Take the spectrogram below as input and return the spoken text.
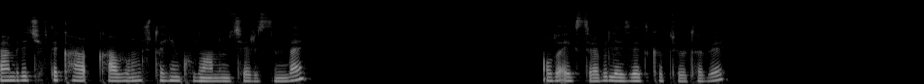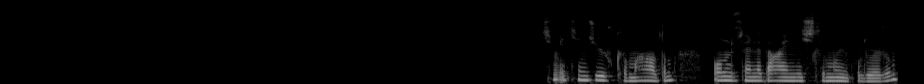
Ben bir de çifte kavrulmuş tahin kullandım içerisinde. O da ekstra bir lezzet katıyor tabii. Şimdi ikinci yufkamı aldım. Onun üzerine de aynı işlemi uyguluyorum.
